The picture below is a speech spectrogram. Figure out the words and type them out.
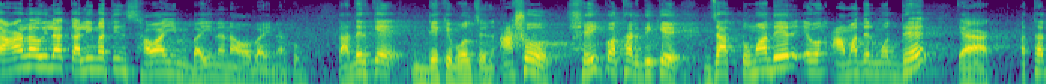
তালাউলা কালিমাতিন সাওয়াইম বাইনানা অবাইনাকুম তাদেরকে ডেকে বলছেন, আসো সেই কথার দিকে যা তোমাদের এবং আমাদের মধ্যে এক। অর্থাৎ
